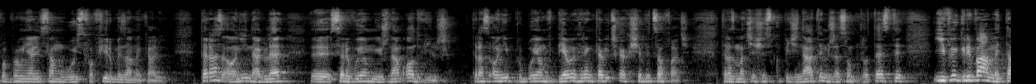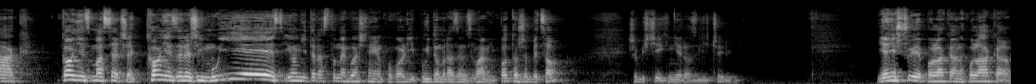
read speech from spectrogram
popełniali samobójstwo, firmy zamykali. Teraz oni nagle y, serwują już nam odwilż. Teraz oni próbują w białych rękawiczkach się wycofać. Teraz macie się skupić na tym, że są protesty i wygrywamy, tak. Koniec maseczek, koniec reżimu, jest! I oni teraz to nagłaśniają powoli i pójdą razem z wami. Po to, żeby co? Żebyście ich nie rozliczyli. Ja nie szczuję Polaka na Polaka.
